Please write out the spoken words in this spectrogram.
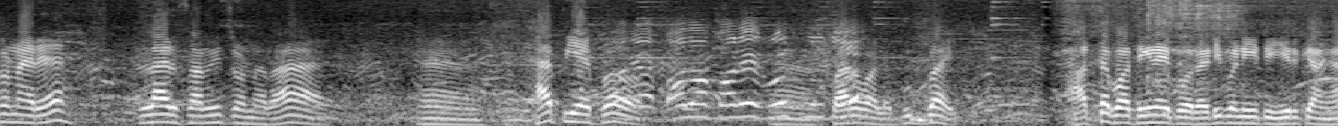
சொன்னாரு? எல்லாரும் சாமி சொன்னாரா? ஹாப்பியா இப்போ? பரவாயில்ல குட் பை அத்தை பார்த்தீங்கன்னா இப்போ ரெடி பண்ணிட்டு இருக்காங்க.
